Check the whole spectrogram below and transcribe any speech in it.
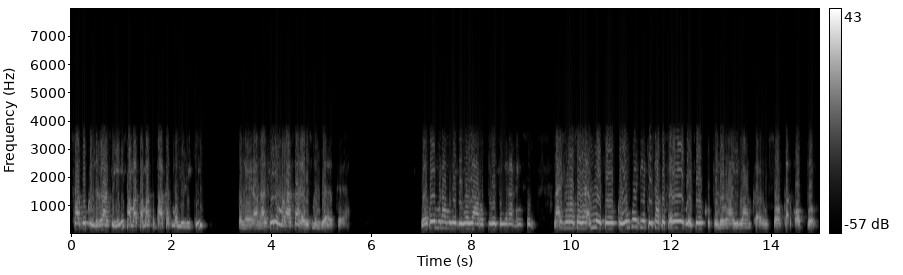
satu generasi ini sama-sama sepakat memiliki pengiran. Akhirnya merasa harus menjaga. Lalu kowe menamuni donga ya Rabbi pengiran ingsun. Nah, wis ngrasa wae mule cukup, kowe di satu saya mbok cukup ben ora ilang, gak rusak, gak kobong.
